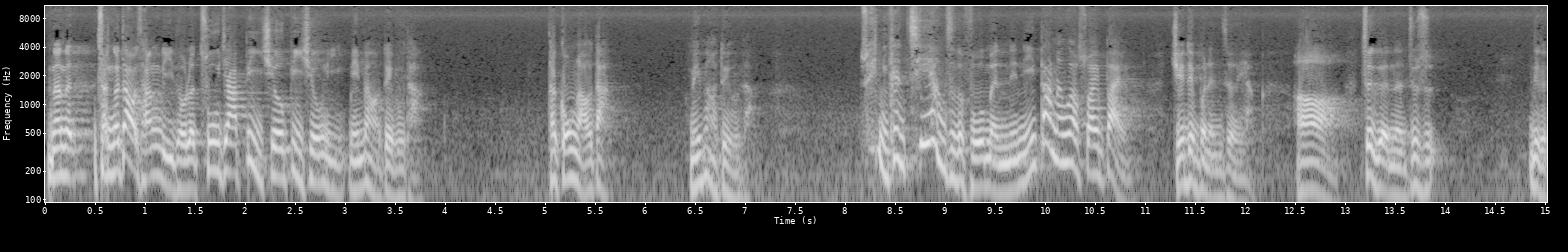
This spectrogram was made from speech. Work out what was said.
那那整个道场里头的出家比丘、比丘尼没办法对付他，他功劳大，没办法对付他。所以你看这样子的佛门，你你当然要衰败，绝对不能这样啊！这个呢，就是那个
